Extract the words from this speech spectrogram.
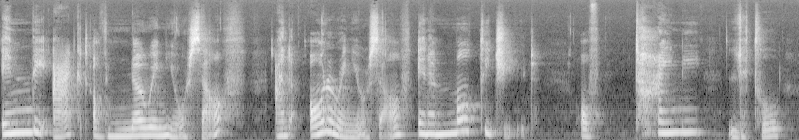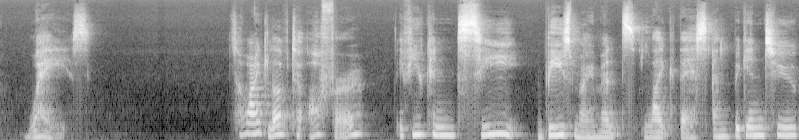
in the act of knowing yourself and honoring yourself in a multitude of tiny little ways. So I'd love to offer if you can see these moments like this and begin to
